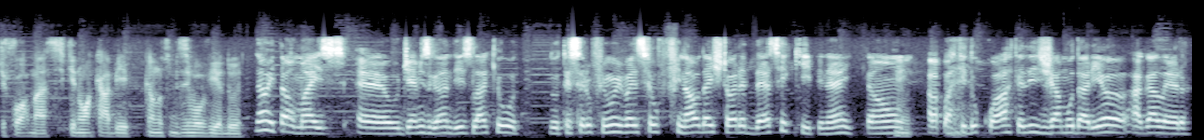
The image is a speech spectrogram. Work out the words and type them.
de forma que não acabe ficando subdesenvolvido. Não, então, mas é, o James Gunn diz lá que o do terceiro filme vai ser o final da história dessa equipe, né? Então, Sim. a partir do quarto ele já mudaria a galera.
